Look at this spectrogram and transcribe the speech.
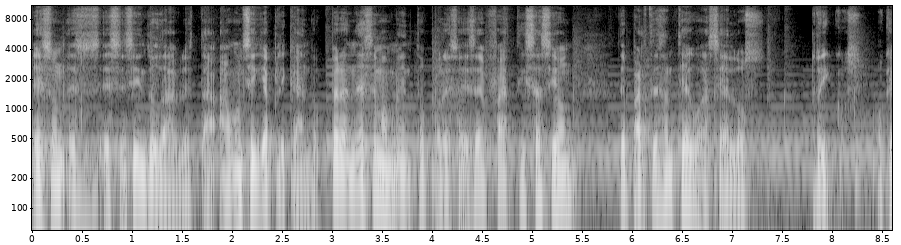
Eso, es indudable, está, aún sigue aplicando. Pero en ese momento, por eso hay esa enfatización de parte de Santiago hacia los ricos. ¿ok?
